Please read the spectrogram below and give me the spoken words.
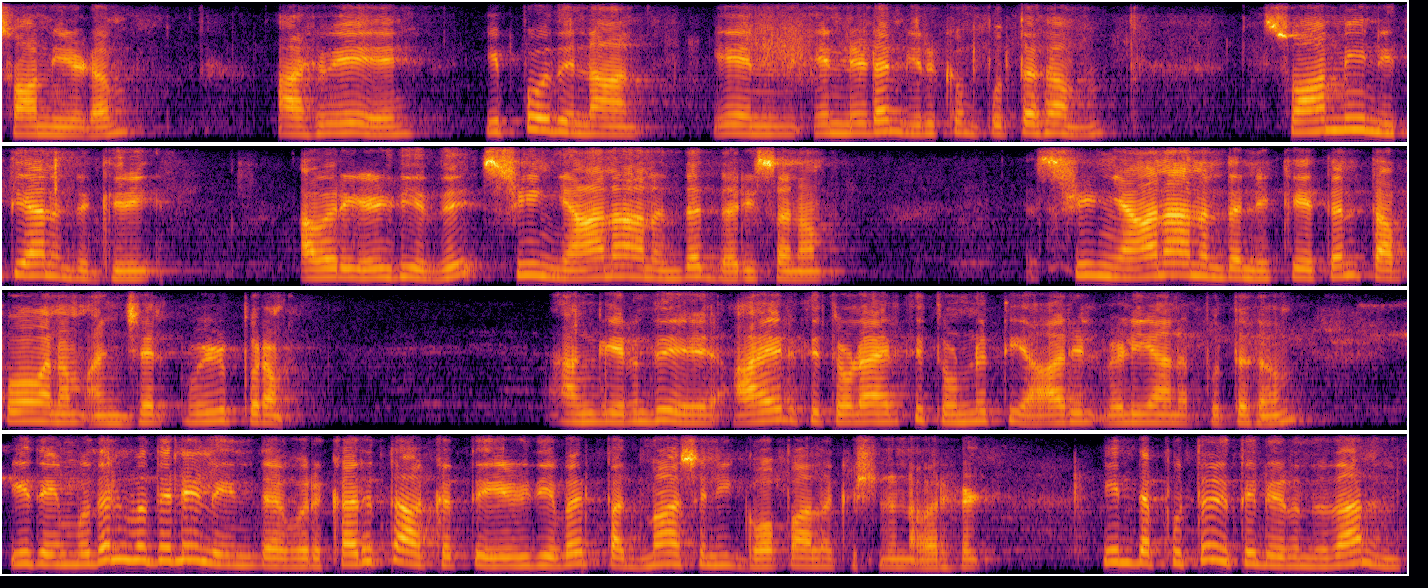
சுவாமியிடம். ஆகவே இப்போது நான் என் என்னிடம் இருக்கும் புத்தகம் சுவாமி நித்யானந்தகிரி. அவர் எழுதியது ஸ்ரீ ஞானானந்த தரிசனம். ஸ்ரீ ஞானானந்த நிகேதன் தபோவனம் அஞ்சல் விழுப்புரம். அங்கிருந்து ஆயிரத்தி தொள்ளாயிரத்தி தொண்ணூற்றி ஆறில் வெளியான புத்தகம். இதை முதல் முதலில் இந்த ஒரு கருத்தாக்கத்தை எழுதியவர் பத்மாசினி கோபாலகிருஷ்ணன் அவர்கள். இந்த புத்தகத்தில் இருந்து தான்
